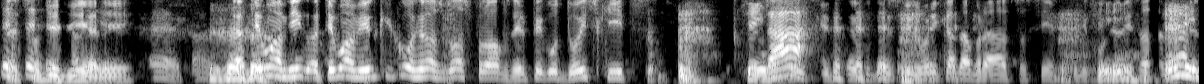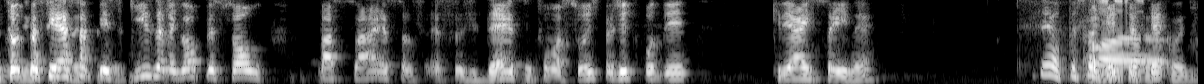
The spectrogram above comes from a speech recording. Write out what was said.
Tá escondidinha ali. É, tá. eu, tenho um amigo, eu tenho um amigo que correu as duas provas. Ele pegou dois kits. Sim. Ah. Dois kits, dois kits, um em cada braço, assim. é, então, assim, essa pesquisa é legal o pessoal passar essas, essas ideias, informações, para a gente poder criar isso aí, né? É, o pessoal a gente essas coisas.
